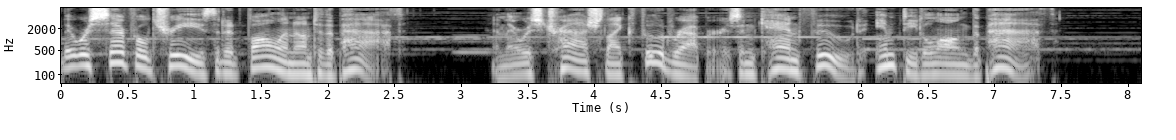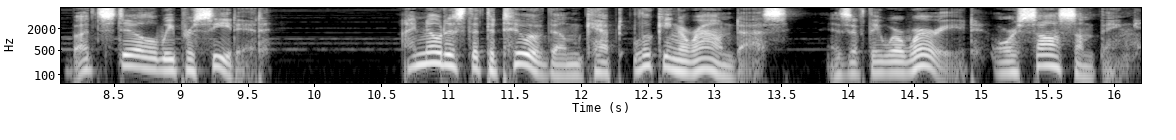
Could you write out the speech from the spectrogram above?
There were several trees that had fallen onto the path, and there was trash like food wrappers and canned food emptied along the path. But still, we proceeded. I noticed that the two of them kept looking around us as if they were worried or saw something.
